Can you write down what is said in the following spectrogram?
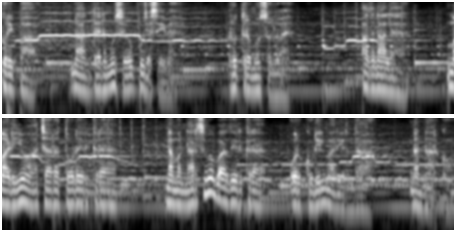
குறிப்பா நான் தினமும் சிவ பூஜை செய்வேன். ருத்ரமும் சொல்லுவேன். அதனால மடியும் ஆச்சாரத்தோட இருக்கிற நம்ம நரசிம்ம பாரதி இருக்கிற ஒரு குடில் மாதிரி இருந்தா நன்னா இருக்கும்.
